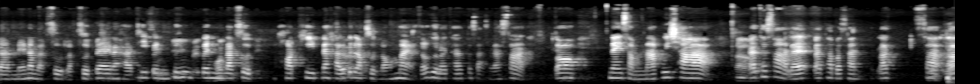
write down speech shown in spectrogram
การแนะนำหลักสูตรหลักสูตรแรกนะคะ ที่เป็นหลักสูเพิ่งตรที่เป็นเป็น hot หลักสูตรอยู่ตอนนี้ฮอตฮิตนะคะและใช่เป็นหลักสูตรน้องใหม่ก็คือรัฐประศาสนศาสตร์ ก็ในสำนักวิชาอ่ารัฐศาสตร์และรัฐประศาสนรัฐศาสตร์รั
